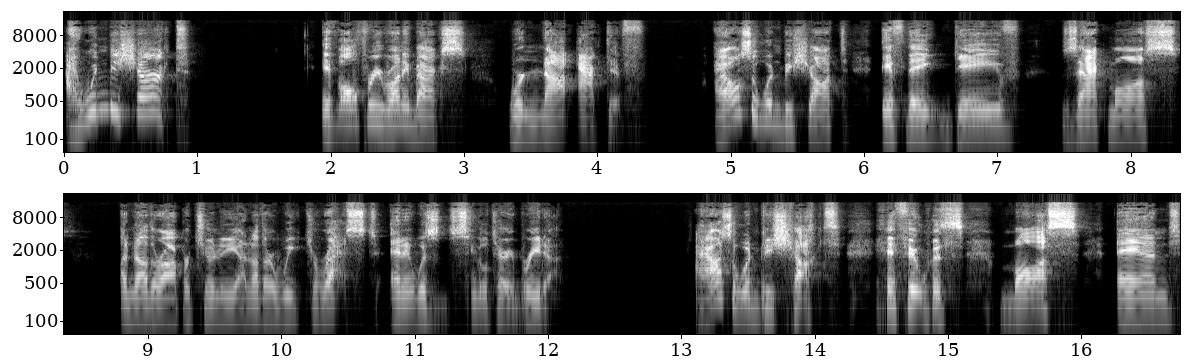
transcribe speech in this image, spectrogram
I wouldn't be shocked if all three running backs were not active. I also wouldn't be shocked if they gave Zack Moss another opportunity, another week to rest, and it was Singletary Breida. I also wouldn't be shocked if it was Moss and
